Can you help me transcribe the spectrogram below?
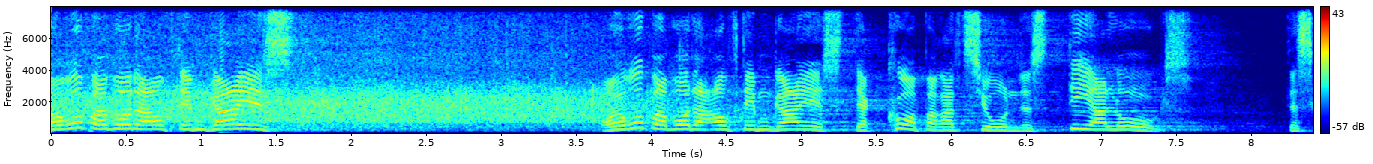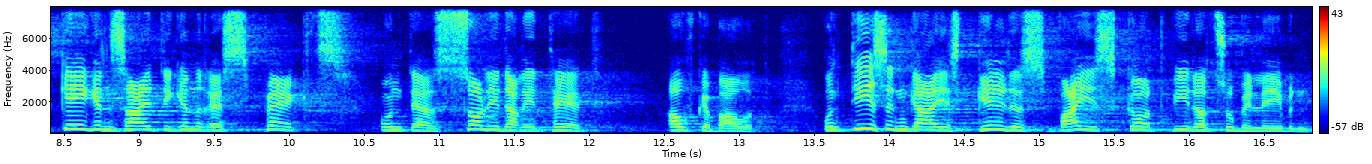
Europa wurde auf dem Geist Europa wurde auf dem Geist der Kooperation, des Dialogs, des gegenseitigen Respekts und der Solidarität aufgebaut. Und diesen Geist gilt es, weiß Gott, wieder zu beleben.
